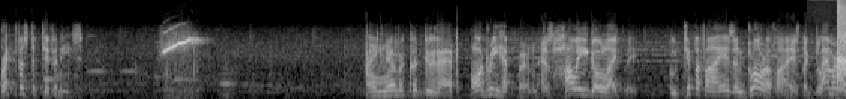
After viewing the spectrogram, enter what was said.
Breakfast at Tiffany's. I never could do that. Audrey Hepburn as Holly Golightly, who typifies and glorifies the glamorous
